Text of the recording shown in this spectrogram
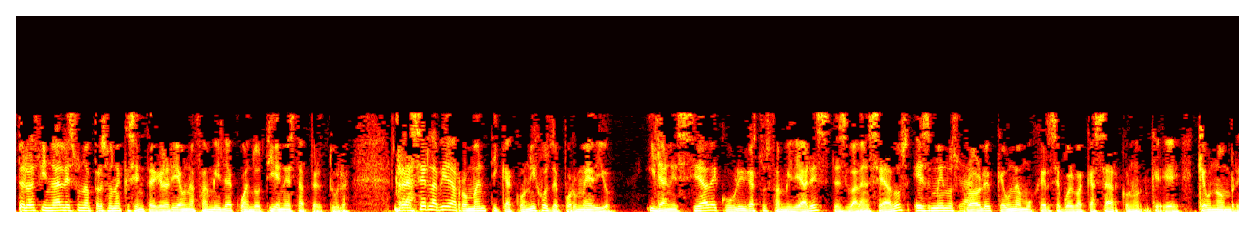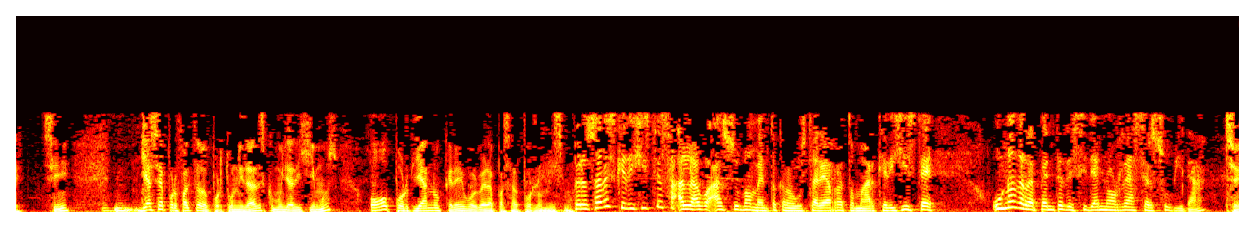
pero al final es una persona que se integraría a una familia cuando tiene esta apertura. Rehacer la vida romántica con hijos de por medio y la necesidad de cubrir gastos familiares desbalanceados es menos Claro. probable que una mujer se vuelva a casar con un- que, que un hombre, ¿sí? Ya sea por falta de oportunidades, como ya dijimos, o por ya no querer volver a pasar por lo mismo. Pero sabes que dijiste algo hace un momento que me gustaría retomar, que dijiste, uno de repente decide no rehacer su vida Sí.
